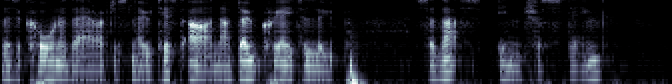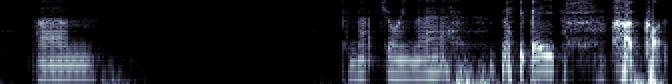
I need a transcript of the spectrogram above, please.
There's a corner there I've just noticed. Ah, now don't create a loop. So that's interesting. Um, can that join there? Maybe. I've got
